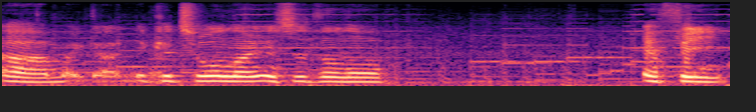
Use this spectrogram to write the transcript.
Oh my god, the controller is a little iffy.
